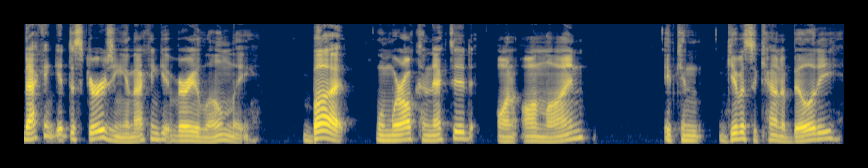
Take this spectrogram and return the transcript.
that can get discouraging and that can get very lonely. But when we're all connected on online, it can give us accountability,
